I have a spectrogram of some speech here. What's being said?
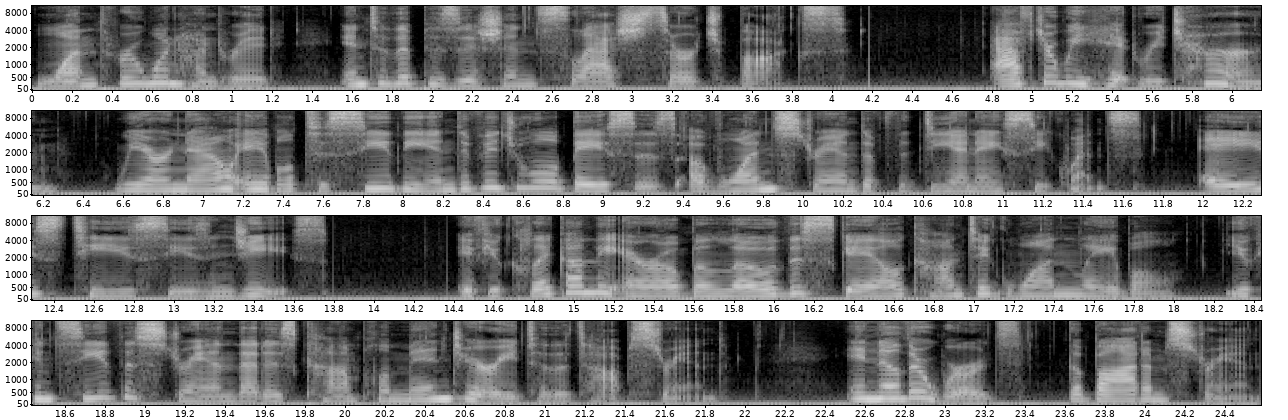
1 through 100 into the position slash search box. After we hit return, we are now able to see the individual bases of one strand of the DNA sequence, A's, T's, C's, and G's. If you click on the arrow below the scale CONTIG 1 label, you can see the strand that is complementary to the top strand. In other words, the bottom strand.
